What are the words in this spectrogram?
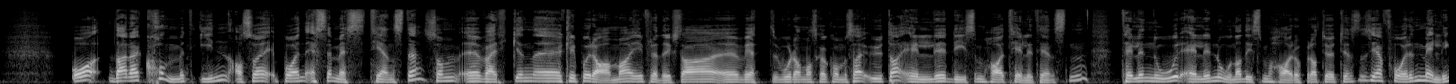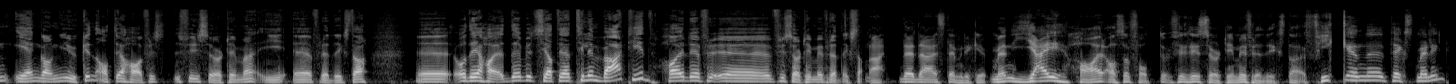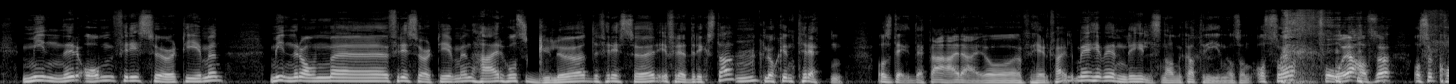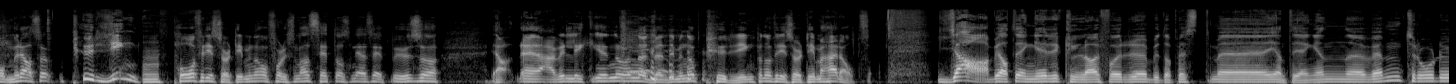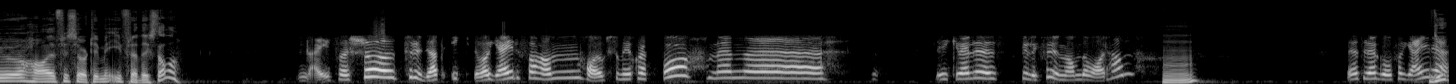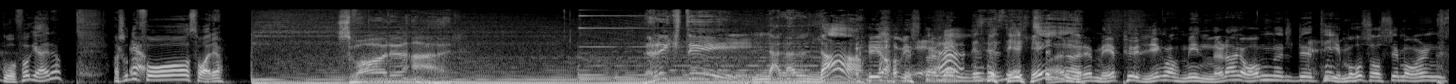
Og der er kommet inn altså, på en SMS-tjeneste som eh, verken eh, Klipporama i Fredrikstad eh, vet hvordan man skal komme seg ut av, eller de som har teletjenesten, Telenor eller noen av de som har operatørtjenesten. Så jeg får en melding én gang i uken at jeg har fris frisørtime i eh, Fredrikstad. Eh, og det, har, det vil si at jeg til enhver tid har fr fri, eh, frisørtime i Fredrikstad. Nei, det der stemmer ikke. Men jeg har altså fått frisørtime i Fredrikstad. Fikk en uh, tekstmelding. Minner om frisørtimen. Minner om eh, frisørtimen her hos Glød frisør i Fredrikstad klokken 13. Og det, dette her er jo helt feil. Med vennlig hilsen Anne Katrine og sånn. Og så får jeg altså Og så kommer det altså purring på frisørtimen. Og folk som har sett åssen jeg har sett på huet, så ja, det er vel ikke noe nødvendig med noe purring på noe frisørtime her, altså. Ja, Beate Enger klar for Budapest med jentegjengen. Hvem tror du har frisørtime i Fredrikstad, da? Nei, først så trodde jeg at ikke det var Geir, for han har jo ikke så mye kløpp på. Men eh, likevel skulle ikke forundre meg om det var han. Mm. Det tror jeg går for Geir. Du går for Geir, ja. Her skal du få svaret. Svaret er Riktig! La, la, la! Ja visst er det. Veldig spesielt. Her Der er det med purring og minner deg om time hos oss i morgen.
